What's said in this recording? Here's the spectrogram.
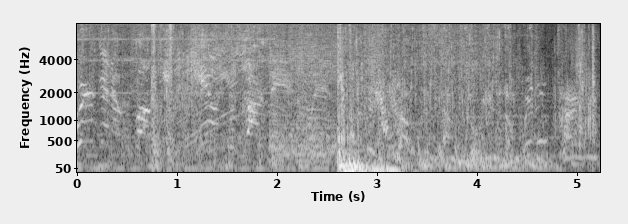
We're gonna fucking kill you, the little tiny baby.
